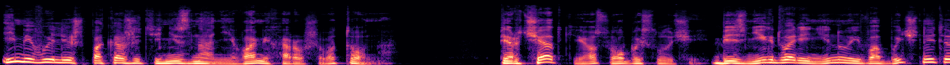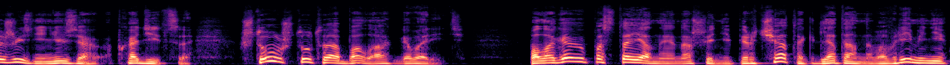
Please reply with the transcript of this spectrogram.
Ими вы лишь покажете незнание вами хорошего тона. перчатки, особый случай. Без них дворянину и в обычной-то жизни нельзя обходиться. Что что-то о балах говорить. Полагаю, постоянное ношение перчаток для данного времени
